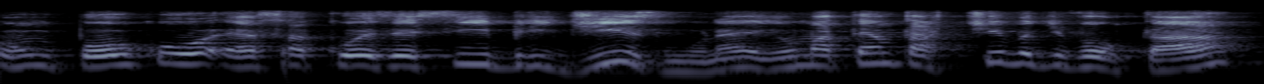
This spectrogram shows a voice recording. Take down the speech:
um pouco essa coisa, esse hibridismo, né, e uma tentativa de voltar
